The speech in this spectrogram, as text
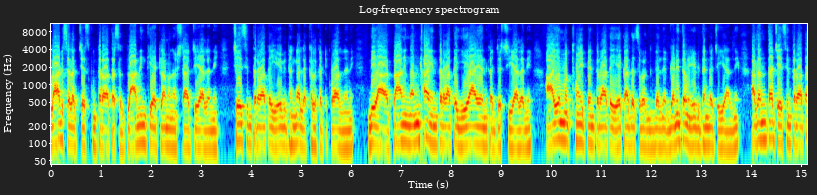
ప్లాట్ సెలెక్ట్ చేసుకున్న తర్వాత అసలు ప్లానింగ్కి ఎట్లా మనం స్టార్ట్ చేయాలని చేసిన తర్వాత ఏ విధంగా లెక్కలు కట్టుకోవాలని ఆ ప్లానింగ్ అంతా అయిన తర్వాత ఏ ఆయానికి అడ్జస్ట్ చేయాలని ఆయం మొత్తం అయిపోయిన తర్వాత ఏకాదశి వర్గ గణితం ఏ విధంగా చేయాలని అదంతా చేసిన తర్వాత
